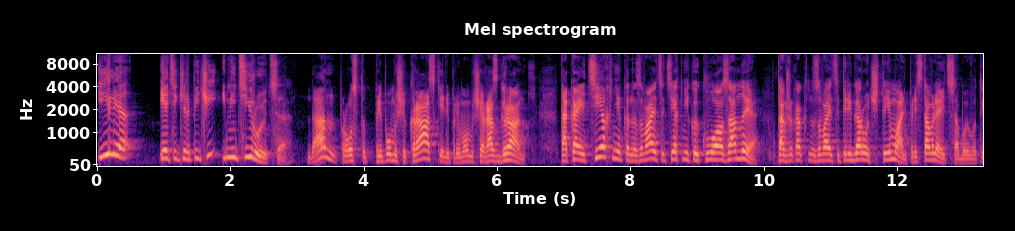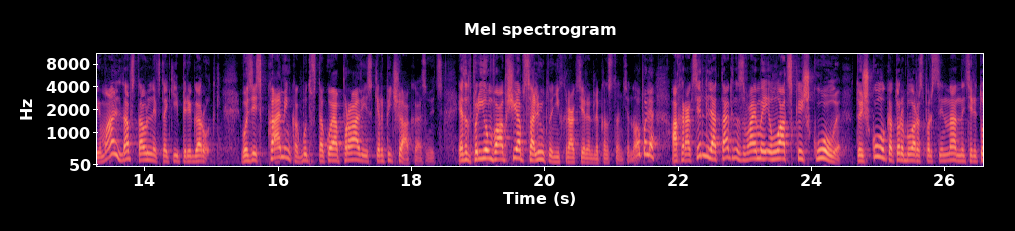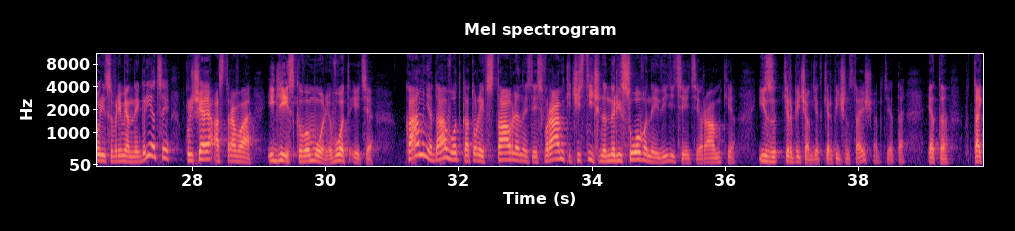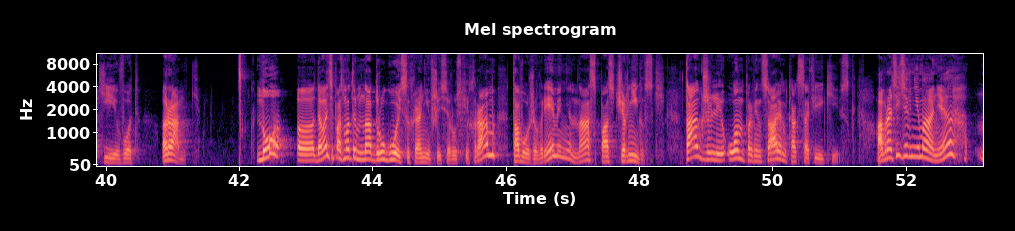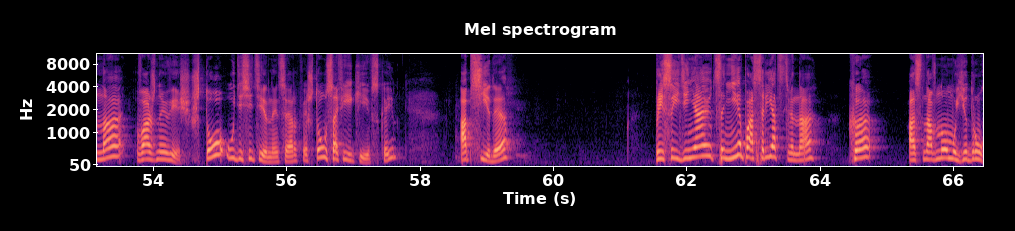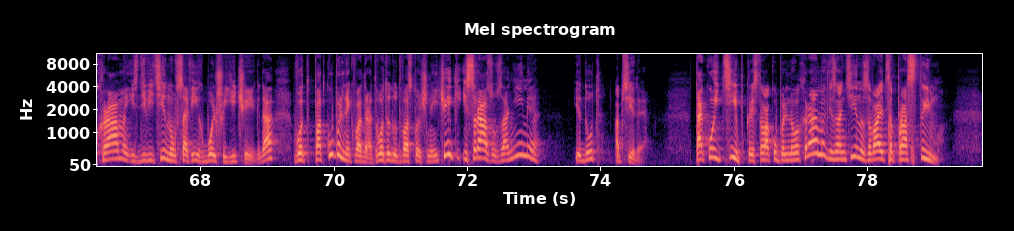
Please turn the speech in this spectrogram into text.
или эти кирпичи имитируются, да, просто при помощи краски или при помощи разгранки. Такая техника называется техникой клуазане – так же, как называется перегородчатая эмаль. Представляете собой вот эмаль, да, вставленная в такие перегородки. Вот здесь камень как будто в такой оправе из кирпича оказывается. Этот прием вообще абсолютно не характерен для Константинополя, а характерен для так называемой элладской школы, то есть школы, которая была распространена на территории современной Греции, включая острова Игейского моря. Вот эти камни, да, вот, которые вставлены здесь в рамки, частично нарисованные, видите, эти рамки из кирпича. Где-то кирпич настоящий, а где-то это такие вот рамки. Но э, давайте посмотрим на другой сохранившийся русский храм того же времени, на Спас Черниговский. Также ли он провинциален, как София Киевская? Обратите внимание на важную вещь, что у Десятинной церкви, что у Софии Киевской апсиды присоединяются непосредственно к основному ядру храма из девяти, ну в Софии их больше ячеек, да, вот подкупольный квадрат, вот идут восточные ячейки, и сразу за ними идут апсиды. Такой тип крестовокупольного храма Византии называется простым,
